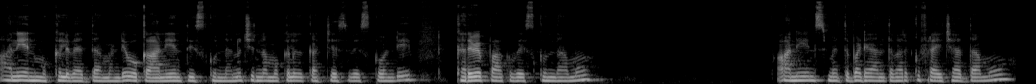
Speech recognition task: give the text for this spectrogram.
ఆనియన్ ముక్కలు వేద్దామండి. ఒక ఆనియన్ తీసుకున్నాను. చిన్న ముక్కలుగా కట్ చేసి వేసుకోండి. కరివేపాకు వేసుకుందాము. ఆనియన్స్ మెత్తబడేంత అంతవరకు ఫ్రై చేద్దాము.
